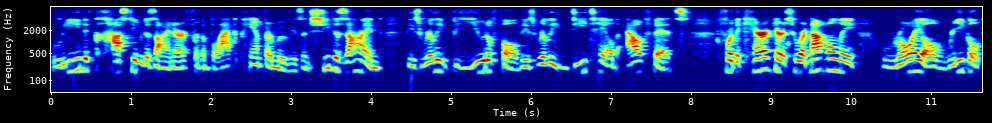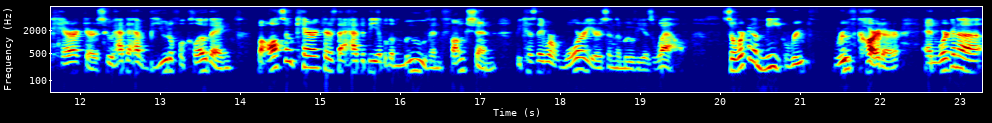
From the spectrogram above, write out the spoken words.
lead costume designer for the Black Panther movies, and she designed these really beautiful, these really detailed outfits for the characters who are not only royal, regal characters who had to have beautiful clothing, but also characters that had to be able to move and function because they were warriors in the movie as well. So we're going to meet Ruth, Ruth Carter and we're going to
